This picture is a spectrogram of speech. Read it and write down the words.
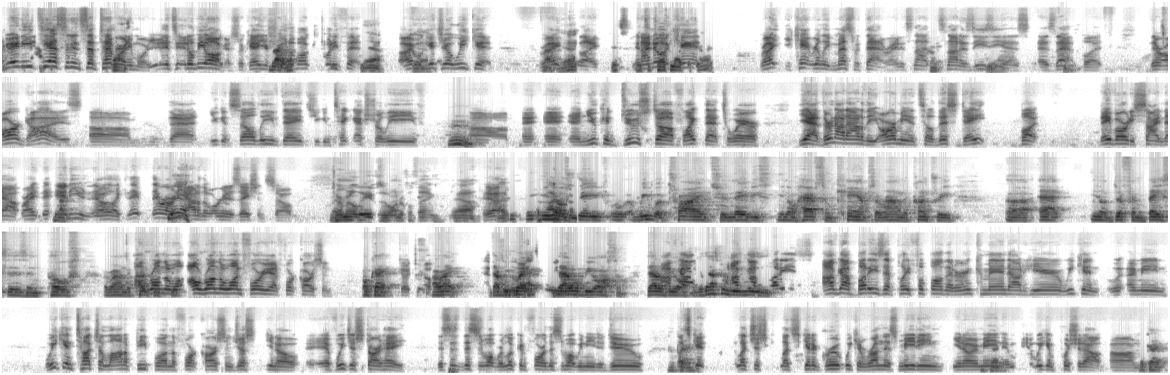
you ain't ETSing in September anymore. It's it'll be August, okay? You're showing right. up August 25th. Yeah. All right, yeah. we'll get you a weekend, right? Yeah. Like, it's, and I know it can't, right? You can't really mess with that, right? It's not it's not as easy yeah. as as that, but there are guys um, that you can sell leave dates, you can take extra leave Um, and, and, and you can do stuff like that to where, yeah, they're not out of the army until this date, but they've already signed out, right? Yeah. Andy, you know, like they, they're already yeah. out of the organization. So terminal leave is a wonderful thing. Yeah. Yeah. I, you know, Steve, we were trying to maybe, you know, have some camps around the country uh, at, you know, different bases and posts around the country. I'll run the one, I'll run the one for you at Fort Carson. Okay. Coach, All right. That'd be great. That would be awesome. That'll I've be got, awesome. That's what I've we need. Buddies, I've got buddies that played football that are in command out here. We can, I mean, we can touch a lot of people on the Fort Carson. Just you know, if we just start, hey, this is this is what we're looking for. This is what we need to do. Okay. Let's get let's just let's get a group. We can run this meeting. You know what I mean, okay. and, and, we can push it out. Um, okay.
